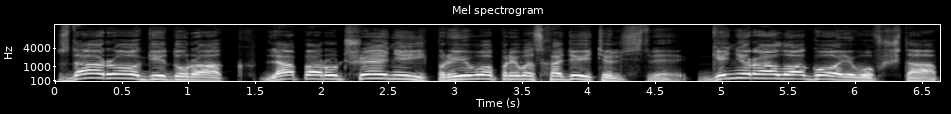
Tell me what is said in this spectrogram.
«С дороги, дурак! Для поручений при его превосходительстве! Генералу Агоеву в штаб!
